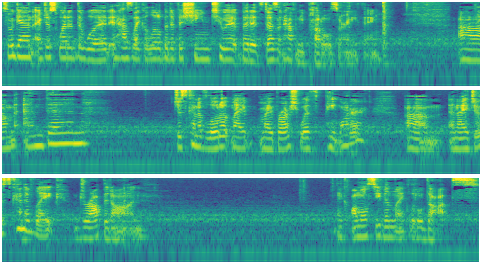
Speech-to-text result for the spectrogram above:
so again, I've just wetted the wood. It has like a little bit of a sheen to it, but it doesn't have any puddles or anything. Um, and then just kind of load up my, my brush with paint water. Um, and I just kind of like drop it on. Like almost even like little dots.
